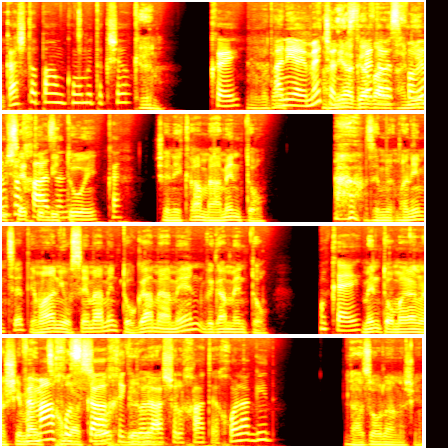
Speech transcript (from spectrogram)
הרגשת פעם כמו מתקשר? כן. אוקיי. Okay. אני האמת שאני מסתכלת על הספרים שלך, אז אני... אני המצאתי ביטוי okay. שנקרא מהמנטור. זה אני המצאתי, מה אני עושה מהמנטור? גם מאמן וגם מנטור. אוקיי. Okay. מנטור אומר לאנשים מה הם צריכים לעשות. ומה החוזקה הכי גדולה ו... שלך, אתה יכול להגיד? לעזור לאנשים.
